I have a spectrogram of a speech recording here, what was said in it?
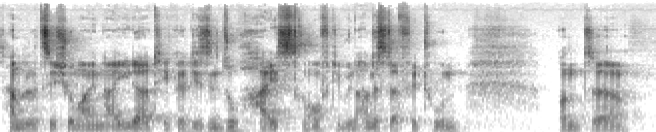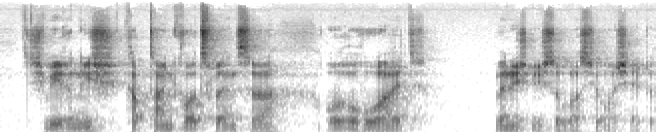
Es handelt sich um einen AIDA-Artikel. Die sind so heiß drauf, die würden alles dafür tun. Und äh, ich wäre nicht Kapitän Kreuzfluencer, eure Hoheit, wenn ich nicht sowas für euch hätte.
